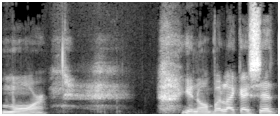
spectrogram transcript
more. You know, but like I said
